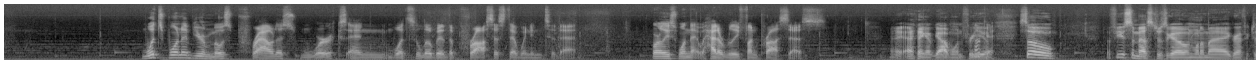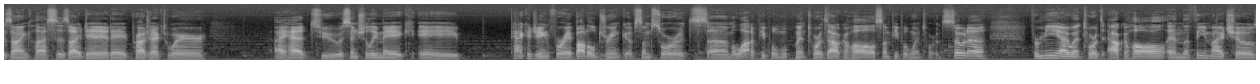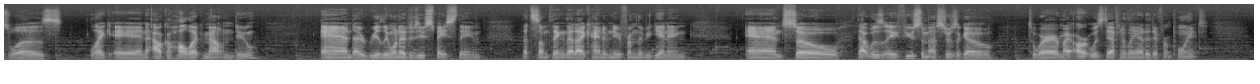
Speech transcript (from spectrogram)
what's one of your most proudest works, and what's a little bit of the process that went into that, or at least one that had a really fun process? I, I think I've got one for you. Okay. So, a few semesters ago in one of my graphic design classes, I did a project where I had to essentially make a packaging for a bottled drink of some sorts. Um, a lot of people w- went towards alcohol, some people went towards soda. For me, I went towards alcohol, and the theme I chose was like an alcoholic Mountain Dew. And I really wanted to do space theme. That's something that I kind of knew from the beginning. And so that was a few semesters ago to where my art was definitely at a different point.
